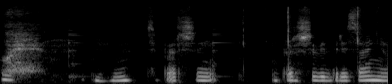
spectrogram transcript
Ой. Угу. Це перше, перше відрізання.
